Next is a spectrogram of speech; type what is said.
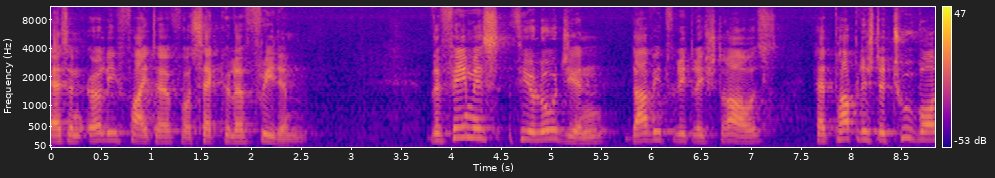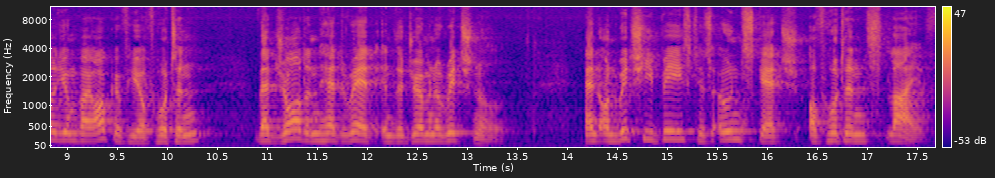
as an early fighter for secular freedom. The famous theologian David Friedrich Strauss had published a two volume biography of Hutten that Jordan had read in the German original, and on which he based his own sketch of Hutten's life,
